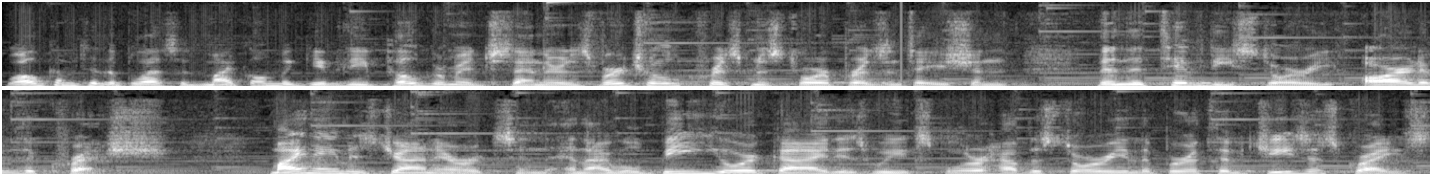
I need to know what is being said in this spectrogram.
Welcome to the Blessed Michael McGivney Pilgrimage Center's virtual Christmas tour presentation, The Nativity Story Art of the Creche. My name is Jon Erickson, and I will be your guide as we explore how the story of the birth of Jesus Christ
